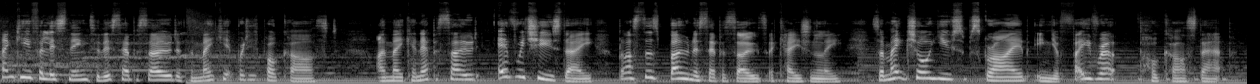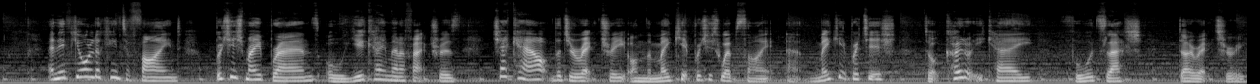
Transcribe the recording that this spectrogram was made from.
Thank you for listening to this episode of the Make It British podcast. I make an episode every Tuesday, plus there's bonus episodes occasionally. So make sure you subscribe in your favourite podcast app. And if you're looking to find British made brands or UK manufacturers, check out the directory on the Make It British website at makeitbritish.co.uk forward slash directory.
